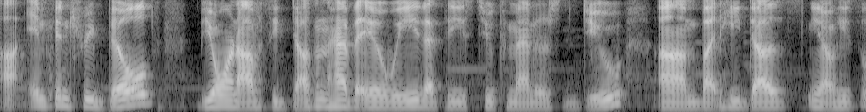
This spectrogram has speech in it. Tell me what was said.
uh, infantry build. Bjorn obviously doesn't have AoE that these two commanders do um, but he does you know he's a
